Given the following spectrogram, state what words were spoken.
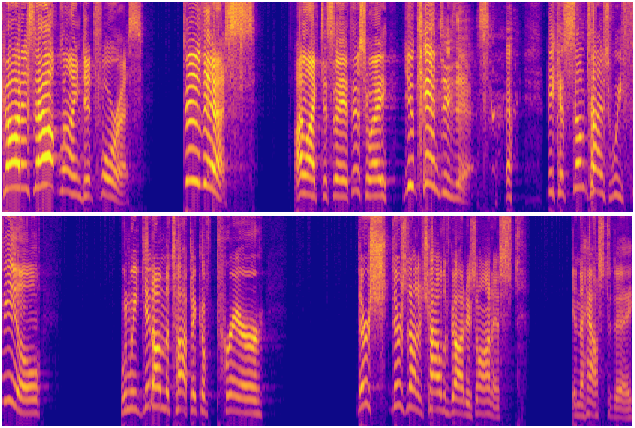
God has outlined it for us. Do this. I like to say it this way you can do this. because sometimes we feel when we get on the topic of prayer, there's, there's not a child of God who's honest in the house today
